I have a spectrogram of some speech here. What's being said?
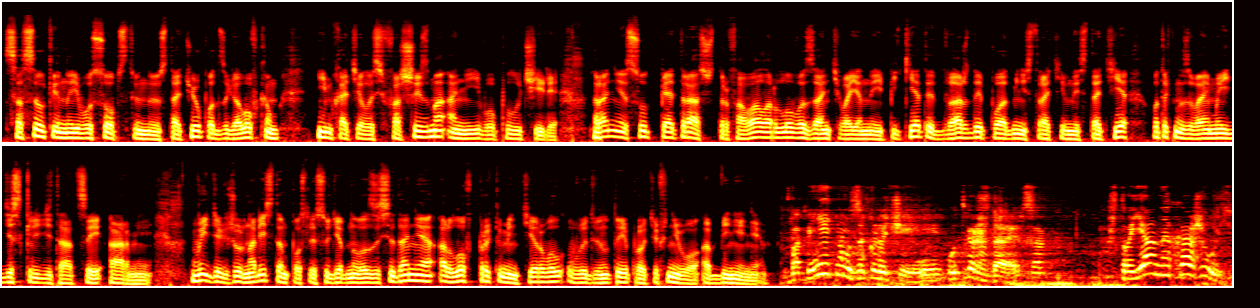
со ссылкой на его собственную статью под заголовком «Им хотелось фашизма, они его получили». Ранее суд пять раз штрафовал Орлова за антивоенные пикеты, дважды по административной статье о так называемой дискредитации армии. Выйдя к журналистам после судебного судебного заседания Орлов прокомментировал выдвинутые против него обвинения. В обвинительном заключении утверждается, что я нахожусь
